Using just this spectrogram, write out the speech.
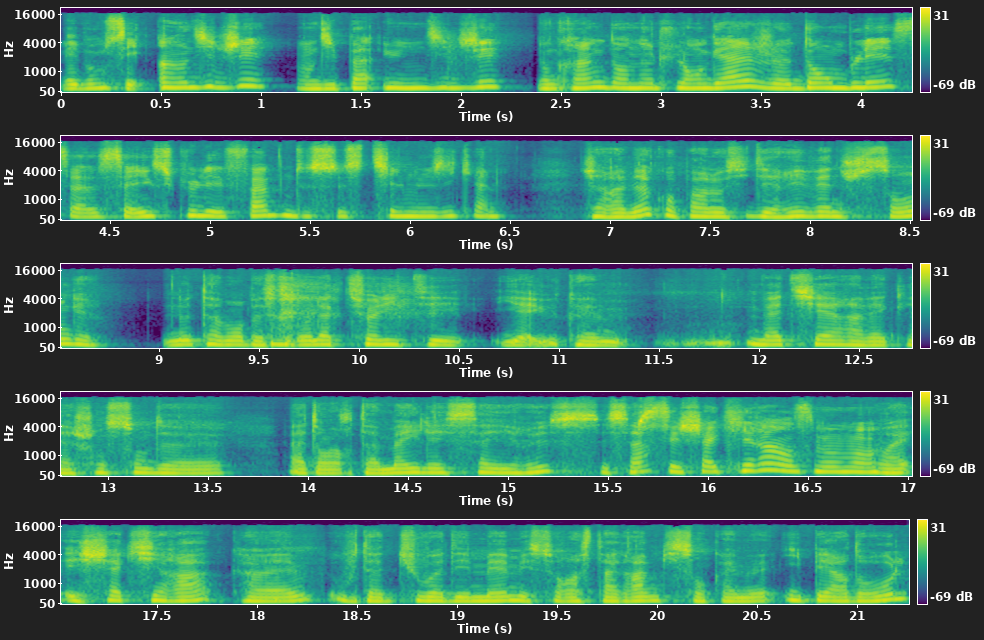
Mais bon, c'est un DJ, on dit pas une DJ. Donc rien que dans notre langage, d'emblée, ça, exclut les femmes de ce style musical. J'aimerais bien qu'on parle aussi des revenge songs, notamment parce que dans l'actualité, il y a eu quand même matière avec la chanson de Attends, alors t'as Miley Cyrus, c'est ça? C'est Shakira en ce moment. Ouais, et Shakira, quand même, où tu vois des mèmes et sur Instagram qui sont quand même hyper drôles.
